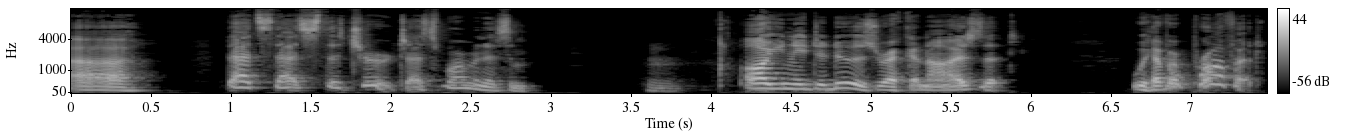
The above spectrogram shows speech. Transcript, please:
Uh, that's that's the church. That's Mormonism. Hmm. All you need to do is recognize that we have a prophet,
